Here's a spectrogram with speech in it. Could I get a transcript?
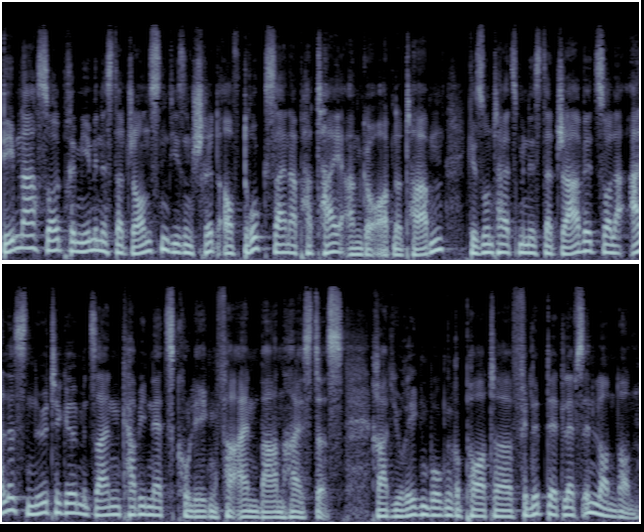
Demnach soll Premierminister Johnson diesen Schritt auf Druck seiner Partei angeordnet haben. Gesundheitsminister Javid solle alles Nötige mit seinen Kabinettskollegen vereinbaren, heißt es. Radio Regenbogen-Reporter Philipp Detlefs in London.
